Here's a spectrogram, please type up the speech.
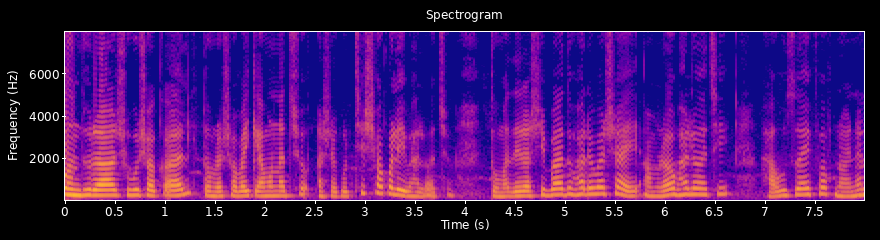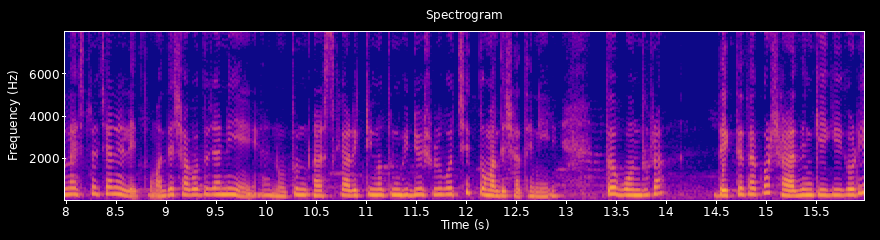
বন্ধুরা, শুভ সকাল। তোমরা সবাই কেমন আছো? আশা করছি সকলেই ভালো আছো। তোমাদের আশীর্বাদ ও ভালোবাসায় আমরাও ভালো আছি। হাউস ওয়াইফ অফ নয়না লাইফস্টাইল চ্যানেলে তোমাদের স্বাগত জানিয়ে নতুন, আজকে আরেকটি নতুন ভিডিও শুরু করছি তোমাদের সাথে নিয়ে। তো বন্ধুরা, দেখতে থাকো, সারাদিন কী কী করি,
